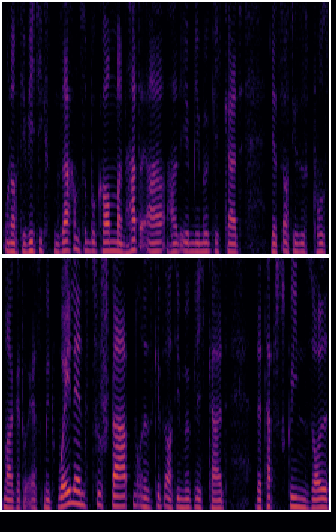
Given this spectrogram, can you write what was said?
und auf die wichtigsten Sachen zu bekommen. Man hat äh, halt eben die Möglichkeit, jetzt auch dieses Postmarket OS mit Wayland zu starten und es gibt auch die Möglichkeit, der Touchscreen soll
